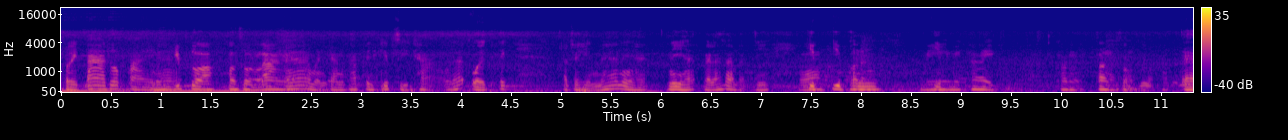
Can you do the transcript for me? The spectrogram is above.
โตโยต้าทั่วไปนะฮะกิฟตัวคอนโซลล่างอ่าเหมือนกันครับเป็นกิฟต์สีขาวนะตัวเล็กอาจจะเห็นไหมฮะเนี่ยฮะนี่ฮะเป็นลักษณะแบบนี้หยิบหยิบคนมีมีข้างอีก ข้างข้างละสองตัวครับอ่า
